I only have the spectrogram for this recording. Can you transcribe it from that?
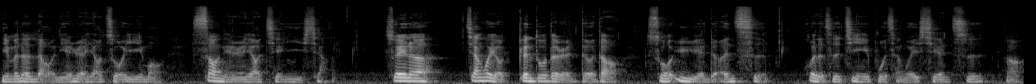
你们的老年人要做异梦。”少年人要见异象，所以呢，将会有更多的人得到说预言的恩赐，或者是进一步成为先知啊。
